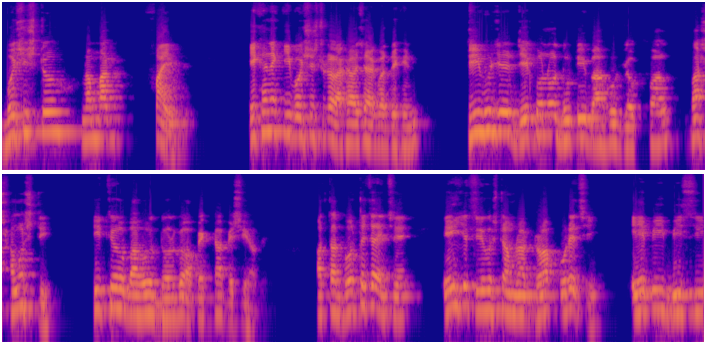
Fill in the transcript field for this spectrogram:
বৈশিষ্ট্য নাম্বার ফাইভ এখানে কি বৈশিষ্ট্যটা রাখা হয়েছে একবার দেখিন। ত্রিভুজের যে কোনো দুটি বাহুর যোগফল বা সমষ্টি তৃতীয় বাহুর দৈর্ঘ্য অপেক্ষা বেশি হবে। অর্থাৎ বলতে চাইছে, এই যে ত্রিভুজটা আমরা ড্র করেছি এ বি বি সি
